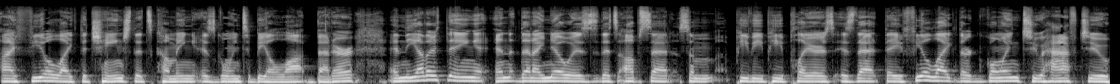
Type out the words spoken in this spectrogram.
I feel like the change that's coming is going to be a lot better. And the other thing and that I know is that's upset some PvP players is that they feel like they're going to have to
